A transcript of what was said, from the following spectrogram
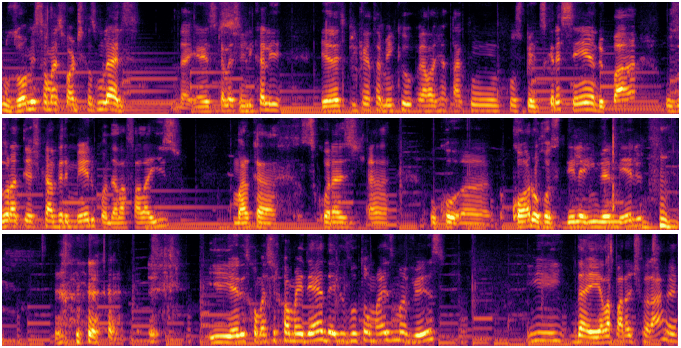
os homens são mais fortes que as mulheres. Daí É isso que ela Sim. explica ali. E ela explica também que ela já tá com, com os peitos crescendo e pá. O Zoro até fica vermelho quando ela fala isso. Marca as cores, a- o, a- cora o rosto dele aí em vermelho. e eles começam a trocar uma ideia, daí eles lutam mais uma vez. E daí ela para de chorar, né?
